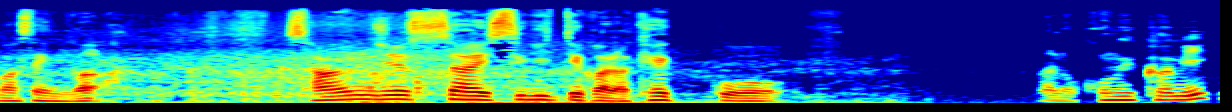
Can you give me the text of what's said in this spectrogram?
ませんが、30歳過ぎてから結構、あの、こめかみ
